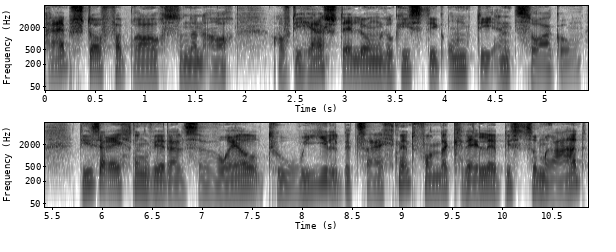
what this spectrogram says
Treibstoffverbrauch, sondern auch auf die Herstellung, Logistik und die Entsorgung. Diese Rechnung wird als Well to Wheel bezeichnet, von der Quelle bis zum Rad.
